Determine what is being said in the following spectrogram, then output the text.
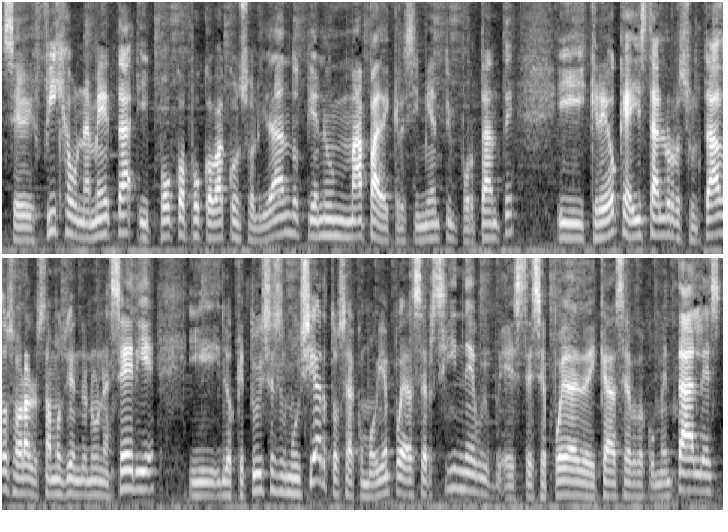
se fija una meta y poco a poco va consolidando, tiene un mapa de crecimiento importante y creo que ahí están los resultados, ahora lo estamos viendo en una serie y lo que tú dices es muy cierto, o sea, como bien puede hacer cine, este, se puede dedicar a hacer documentales.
